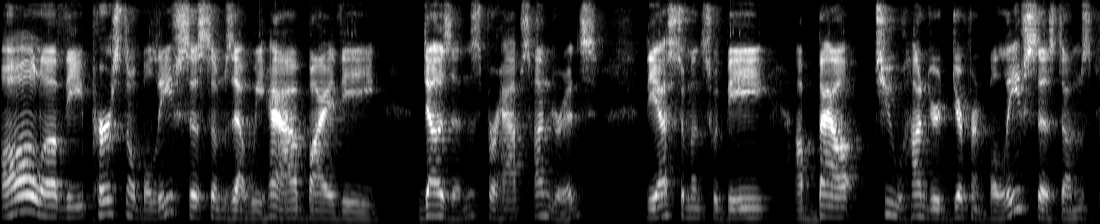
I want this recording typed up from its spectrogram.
all of the personal belief systems that we have by the dozens, perhaps hundreds. The estimates would be about 200 different belief systems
